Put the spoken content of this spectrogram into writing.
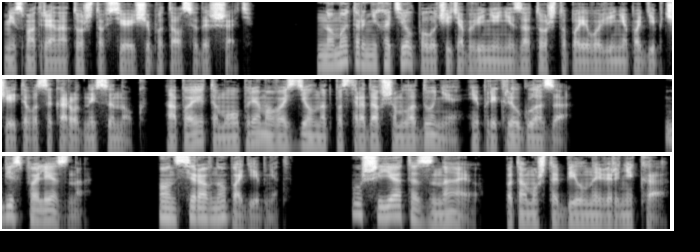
несмотря на то, что все еще пытался дышать. Но мэтр не хотел получить обвинений за то, что по его вине погиб чей-то высокородный сынок, а поэтому упрямо воздел над пострадавшим ладони и прикрыл глаза. Бесполезно. Он все равно погибнет. Уж я-то знаю потому что бил наверняка.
